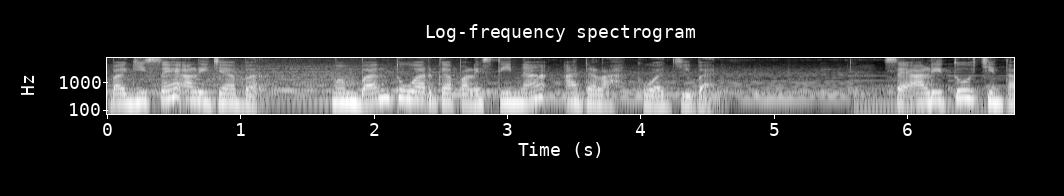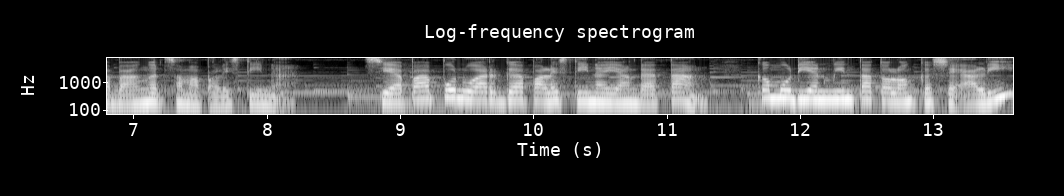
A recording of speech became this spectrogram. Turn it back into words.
Bagi Syekh Ali Jaber, membantu warga Palestina adalah kewajiban. Syekh Ali tuh cinta banget sama Palestina. Siapa pun warga Palestina yang datang, kemudian minta tolong ke Syekh Ali,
